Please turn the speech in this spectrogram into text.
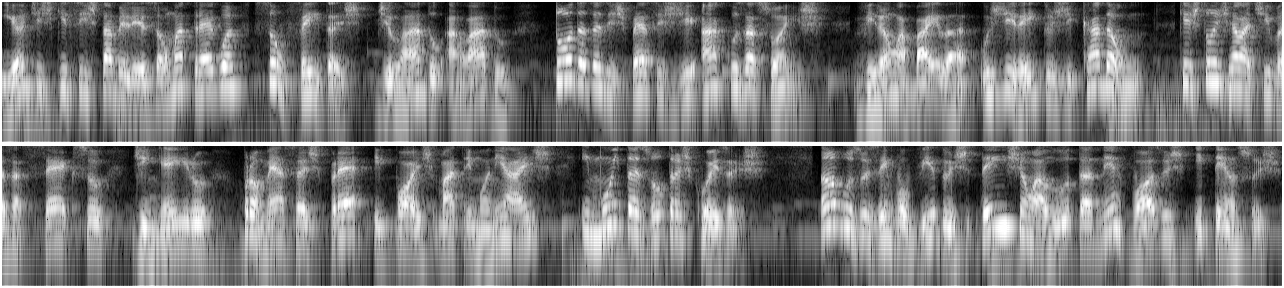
E antes que se estabeleça uma trégua, são feitas, de lado a lado, todas as espécies de acusações virão à baila os direitos de cada um, questões relativas a sexo, dinheiro, promessas pré e pós-matrimoniais e muitas outras coisas. Ambos os envolvidos deixam a luta nervosos e tensos.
